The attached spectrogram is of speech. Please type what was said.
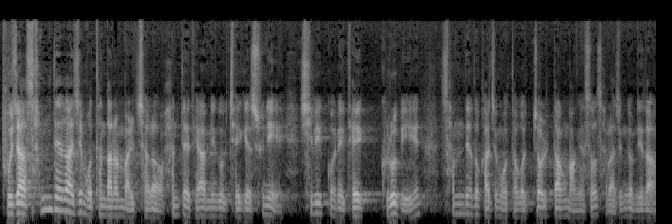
부자 3대 가지 못한다는 말처럼 한때 대한민국 재계 순위 10위권의 대그룹이 3대도 가지 못하고 쫄딱 망해서 사라진 겁니다.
